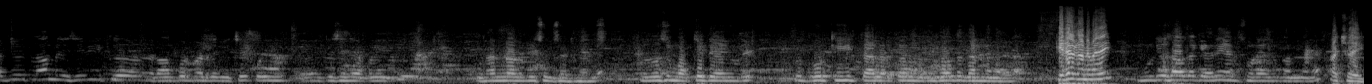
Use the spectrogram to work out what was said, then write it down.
ਅੱਜ ਇਤਲਾਹ ਮਿਲੀ ਸੀ ਵੀ ਇੱਕ ਰਾਮਪੁਰ ਪਿੰਡ ਦੇ ਵਿੱਚ ਕੋਈ ਅਹ, ਕਿਸੇ ਨੇ ਆਪਣੀ ਗਨ ਨਾਲ ਵੀ ਸੁਸਾਈਡ ਕਰ ਲਿਆ। ਜਦੋਂ ਅਸੀਂ ਮੌਕੇ ਤੇ ਆਏ ਉਹਦੇ ਕੋਈ ਗੁਰਕੀਰਤ ਦਾ ਲੜਕਾ ਮੁੰਡੇ ਸਾਹਿਬ ਦਾ ਗਨ ਹੈ ਜਿਹੜਾ ਕਿਹੜਾ ਗਨਮੈਨ ਜੀ ਮੁੰਡੇ ਸਾਹਿਬ ਦਾ ਕਹਿ ਰਹੇ ਆ ਸੁਣਿਆ ਜੋ ਗਨ ਹੈ ਅੱਛਾ ਜੀ।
